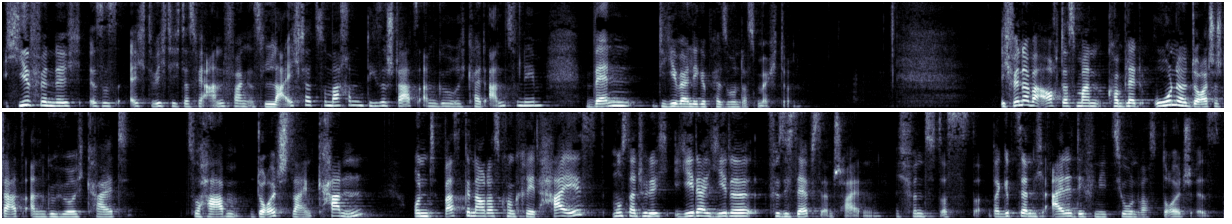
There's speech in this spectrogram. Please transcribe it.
Hier finde ich, ist es echt wichtig, dass wir anfangen, es leichter zu machen, diese Staatsangehörigkeit anzunehmen, wenn die jeweilige Person das möchte. Ich finde aber auch, dass man komplett ohne deutsche Staatsangehörigkeit zu haben deutsch sein kann. Und was genau das konkret heißt, muss natürlich jeder, jede für sich selbst entscheiden. Ich finde, da gibt es ja nicht eine Definition, was deutsch ist.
